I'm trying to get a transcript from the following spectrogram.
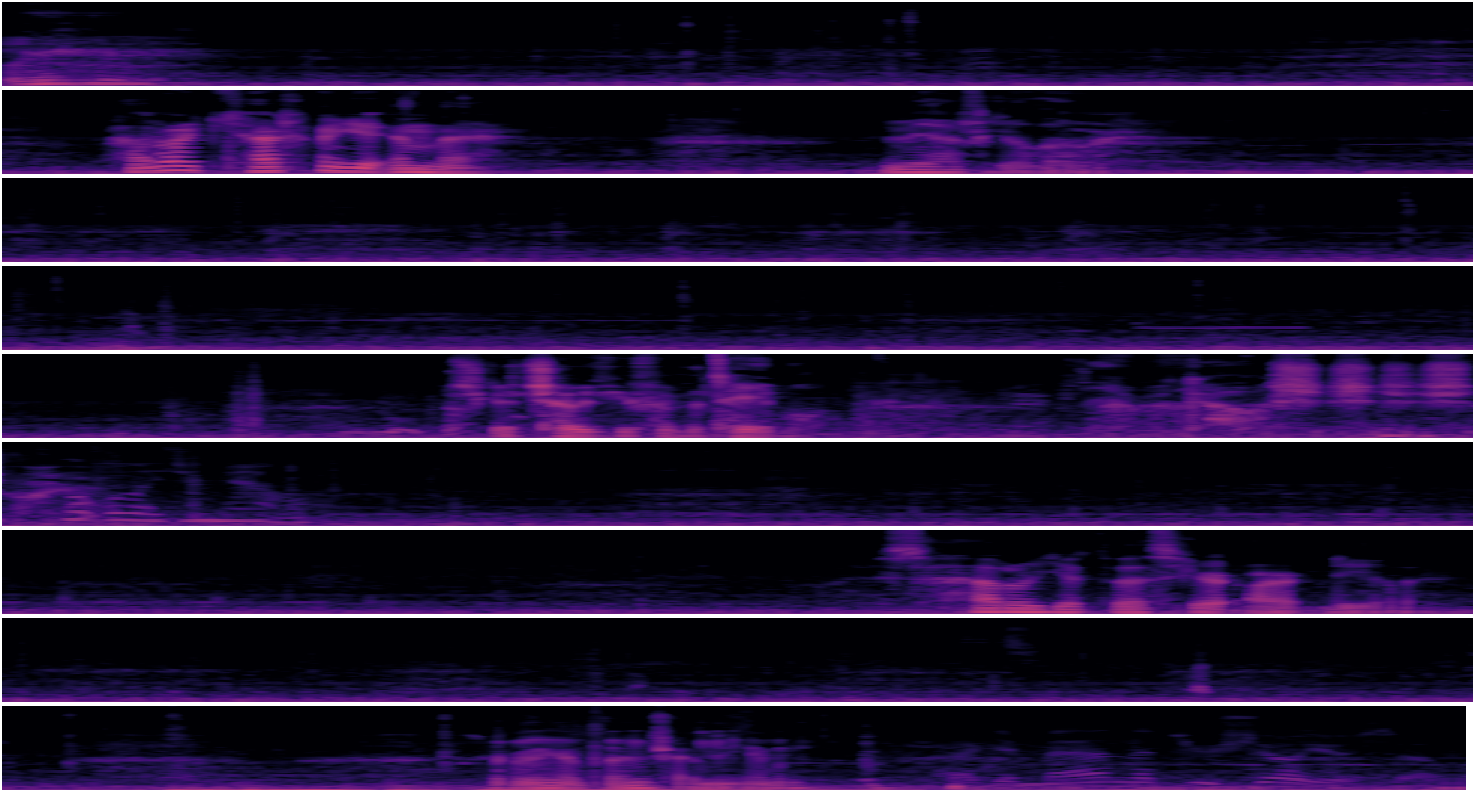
How do I? How can I get in there? Maybe I have to go lower. Just gonna choke you from the table. There we go. Shh, shh, shh, shh. Okay. What will I do now? So how do we get this here art dealer? Is there a bunch right near me? I demand that you show yourself.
